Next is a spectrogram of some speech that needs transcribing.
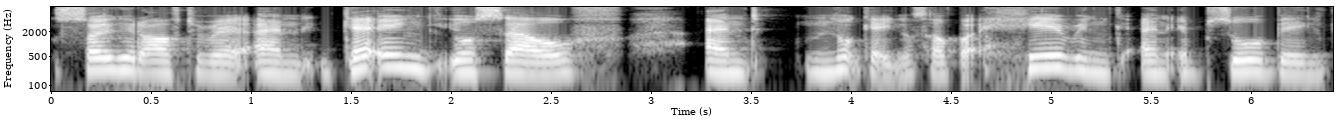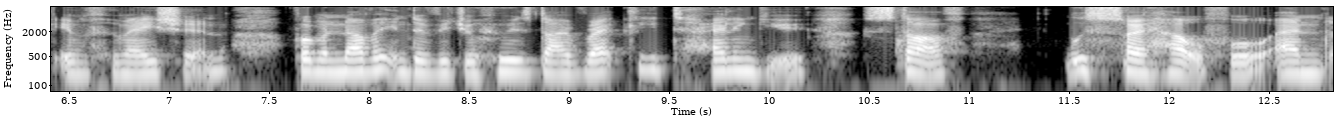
so good after it and getting yourself and not getting yourself, but hearing and absorbing information from another individual who is directly telling you stuff was so helpful and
